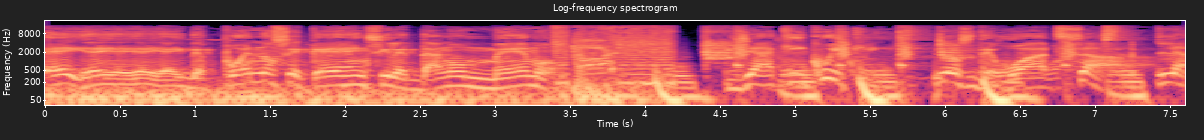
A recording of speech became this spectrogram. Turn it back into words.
Ey, ey, ey, ey, ey, después no se quejen si les dan un memo. Jackie Quickie, los de WhatsApp, la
